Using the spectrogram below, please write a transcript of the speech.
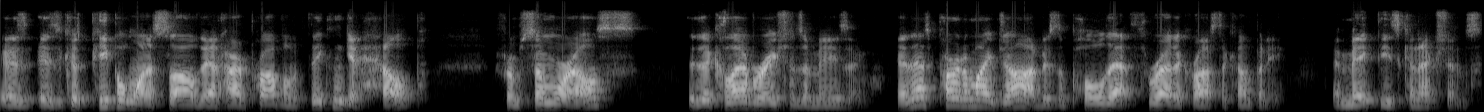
Is is because people want to solve that hard problem. If they can get help from somewhere else, the collaboration is amazing. And that's part of my job is to pull that thread across the company and make these connections.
